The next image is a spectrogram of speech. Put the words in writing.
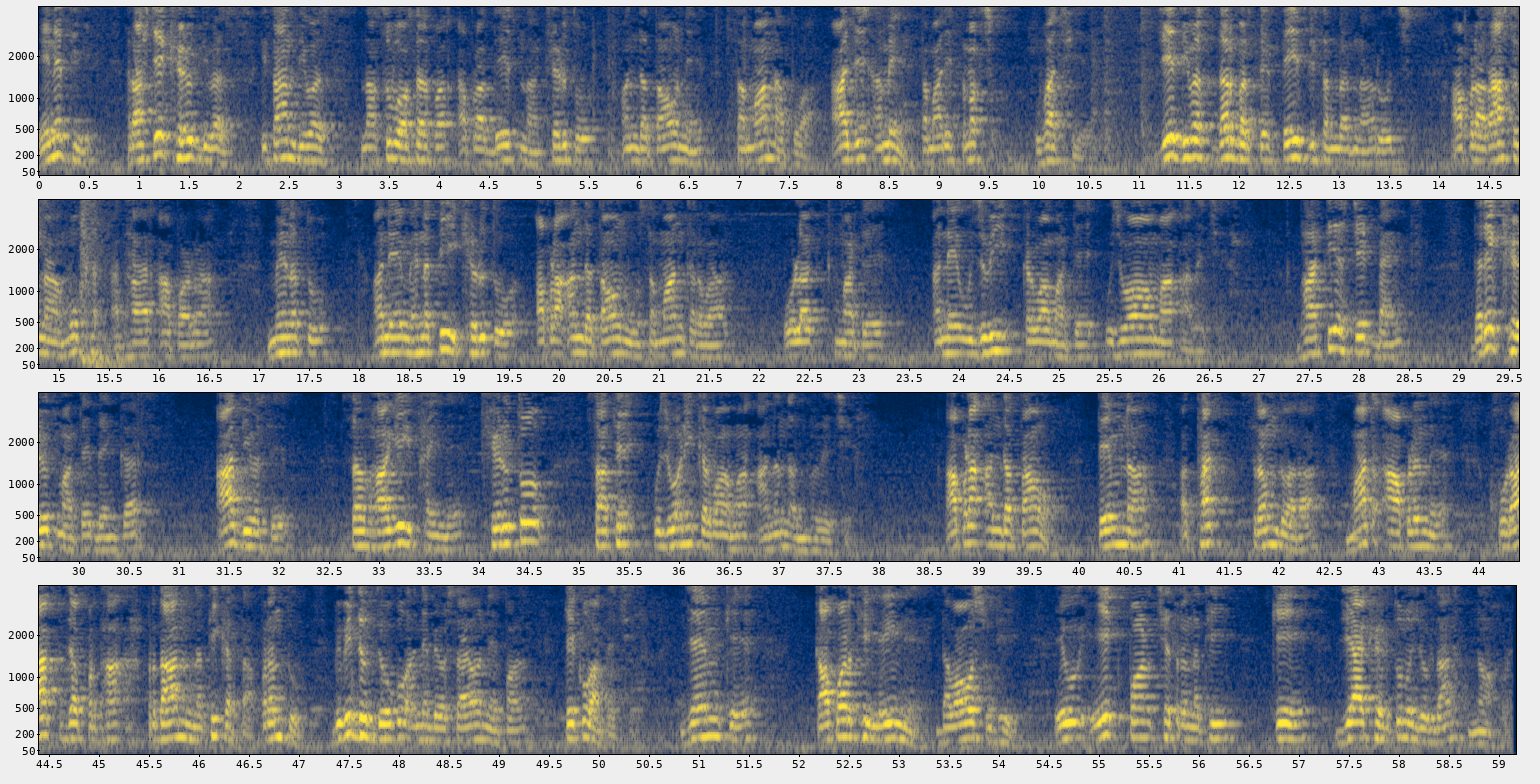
એનેથી રાષ્ટ્રીય ખેડૂત દિવસ, કિસાન દિવસના શુભ અવસર પર આપણા દેશના ખેડૂતો અન્નદાતાઓને સન્માન આપવા આજે અમે તમારી સમક્ષ ઊભા છીએ. જે દિવસ દર વર્ષે તેવીસ ડિસેમ્બરના રોજ આપણા રાષ્ટ્રના મુખ્ય આધાર આપણા મહેનતુ અને મહેનતી ખેડૂતો આપણા અન્નદાતાઓનું સન્માન કરવા ઓળખ માટે અને ઉજવી કરવા માટે ઉજવવામાં આવે છે. ભારતીય સ્ટેટ બેંક દરેક ખેડૂત માટે બેન્કર આ દિવસે સહભાગી થઈને ખેડૂતો સાથે ઉજવણી કરવામાં આનંદ અનુભવે છે. આપણા અન્નદાતાઓ તેમના અથાગ શ્રમ દ્વારા માત્ર આપણને ખોરાક જ પ્રદાન નથી કરતા, પરંતુ વિવિધ ઉદ્યોગો અને વ્યવસાયોને પણ ટેકો આપે છે. જેમ કે કાપડથી લઈને દવાઓ સુધી એવું એક પણ ક્ષેત્ર નથી કે જ્યાં ખેડૂતોનું યોગદાન ન હોય.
